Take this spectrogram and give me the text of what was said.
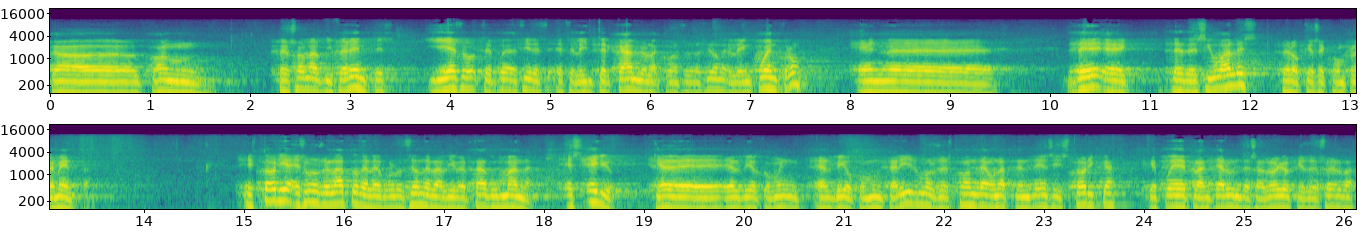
eh, con, personas diferentes y eso se puede decir es, el intercambio, la concentración, el encuentro en, eh, de, de desiguales pero que se complementan. Historia es un relato de la evolución de la libertad humana. Es ello que el, biocomunitarismo responde a una tendencia histórica que puede plantear un desarrollo que resuelva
